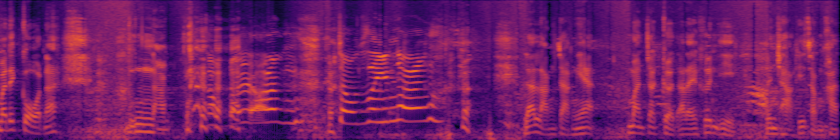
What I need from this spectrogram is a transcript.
ไม่ได้โกรธนะ หนัก จบไปยังจบซีนยังและหลังจากเนี้ยมันจะเกิดอะไรขึ้นอีก เป็นฉากที่สำคัญ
